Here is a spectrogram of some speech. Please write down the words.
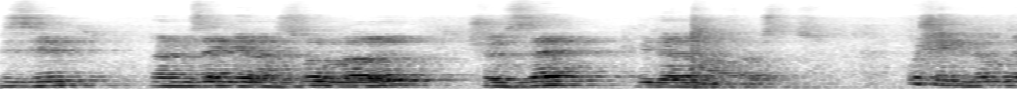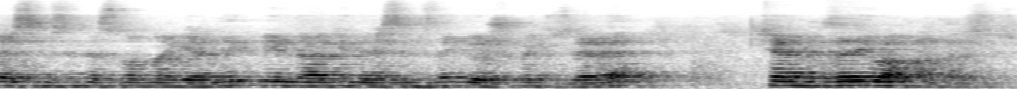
bizim önümüze gelen soruları çözebilelim arkadaşlar. Bu şekilde bu dersimizin de sonuna geldik. Bir dahaki dersimizde görüşmek üzere. Kendinize iyi bakın arkadaşlar.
